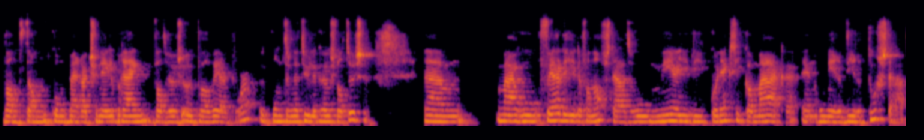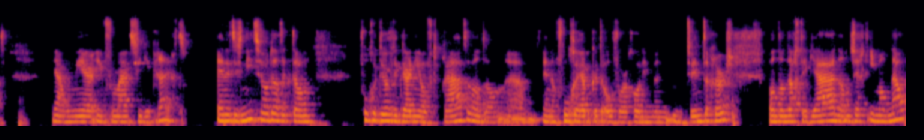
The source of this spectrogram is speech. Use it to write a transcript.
Want dan komt mijn rationele brein, wat heus ook wel werkt hoor, komt er natuurlijk heus wel tussen. Ehm, maar hoe verder je ervan afstaat, hoe meer je die connectie kan maken en hoe meer het dieren toestaat, ja, hoe meer informatie je krijgt. En het is niet zo dat ik dan. Vroeger durfde ik daar niet over te praten, want dan, ehm, en dan vroeger heb ik het over gewoon in mijn, twintigers. Want dan dacht ik, ja, dan zegt iemand, nou,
